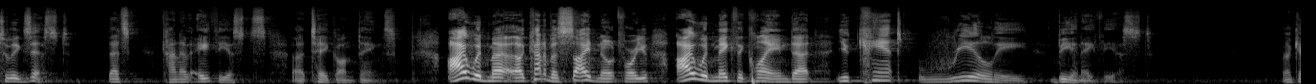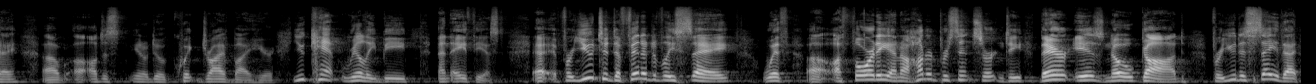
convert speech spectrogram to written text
to exist. That's kind of atheists' uh, take on things. I would, uh, kind of a side note for you, I would make the claim that you can't really be an atheist. okay? Uh, i'll just you know do a quick drive by here. You can't really be an atheist. Uh, for you to definitively say with uh, authority and 100% certainty there is no god for you to say that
